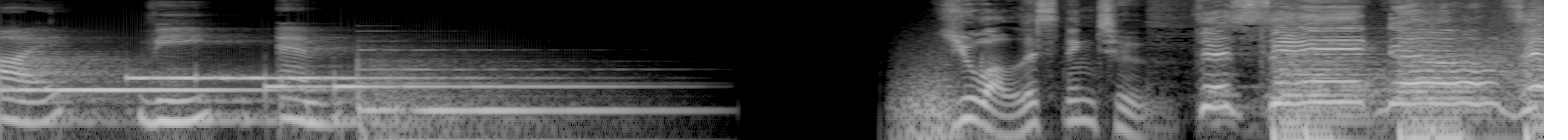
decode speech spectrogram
I V M. You are listening to The Signal Daily.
